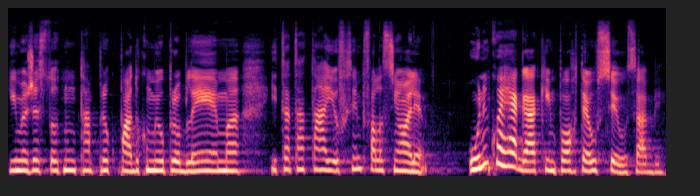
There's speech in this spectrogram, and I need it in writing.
e o meu gestor não tá preocupado com o meu problema e tá, tá, tá. E eu sempre falo assim, olha, o único RH que importa é o seu, sabe?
